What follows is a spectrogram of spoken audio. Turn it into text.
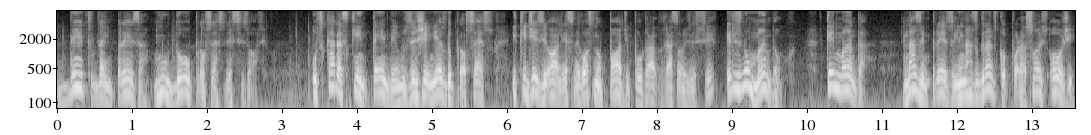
dentro da empresa mudou o processo decisório. Os caras que entendem, os engenheiros do processo, e que dizem, olha, esse negócio não pode por razão de existir, eles não mandam. Quem manda nas empresas e nas grandes corporações, hoje,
